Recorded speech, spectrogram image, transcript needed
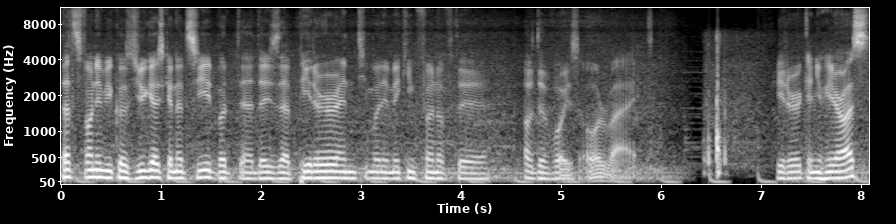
That's funny because you guys cannot see it, but uh, there is a Peter and Timothy making fun of the of the voice. All right. Peter, can you hear us?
